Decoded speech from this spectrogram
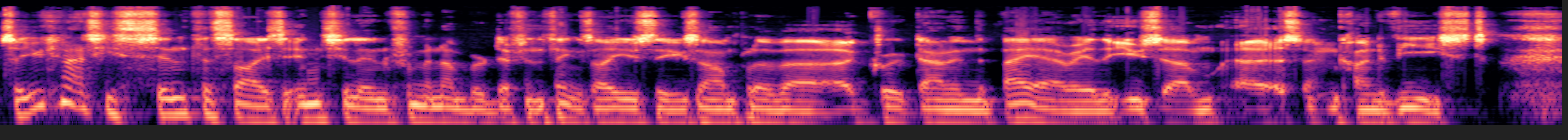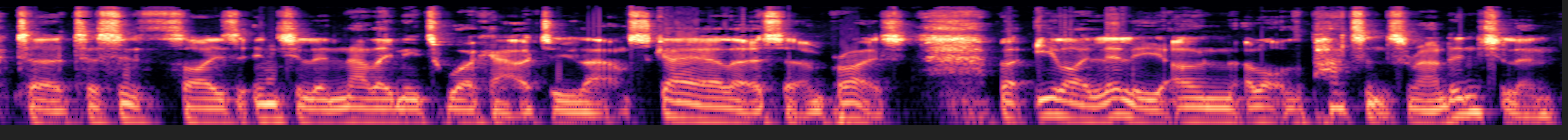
So you can actually synthesize insulin from a number of different things. I use the example of a, group down in the Bay Area that use um, a certain kind of yeast to, to synthesize insulin. Now they need to work out how to do that on scale at a certain price. But Eli Lilly own a lot of the patents around insulin,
